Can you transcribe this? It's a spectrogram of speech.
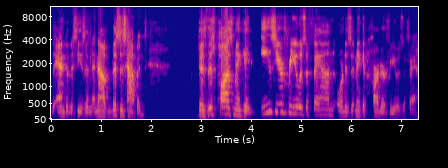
the end of the season, and now this has happened. Does this pause make it easier for you as a fan or does it make it harder for you as a fan?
